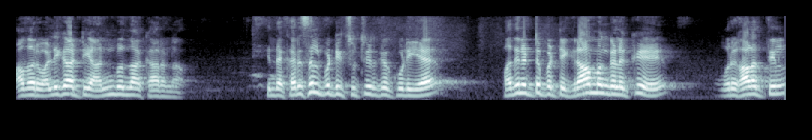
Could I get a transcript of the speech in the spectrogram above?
அவர் வழிகாட்டிய அன்பும் தான் காரணம். இந்த கரிசல்பட்டி சுற்றி இருக்கக்கூடிய பதினெட்டுப்பட்டி கிராமங்களுக்கு ஒரு காலத்தில்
